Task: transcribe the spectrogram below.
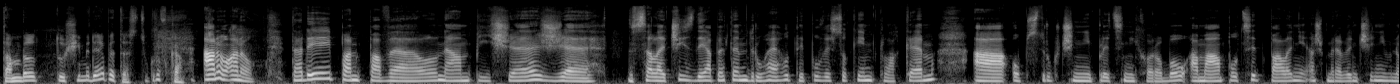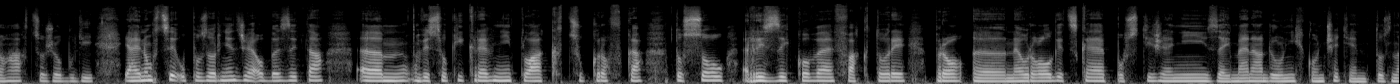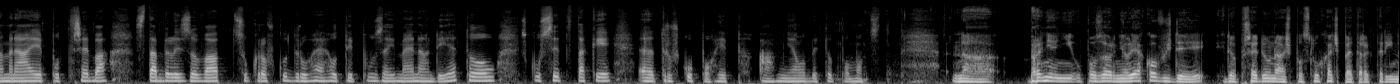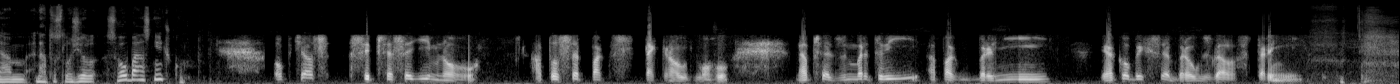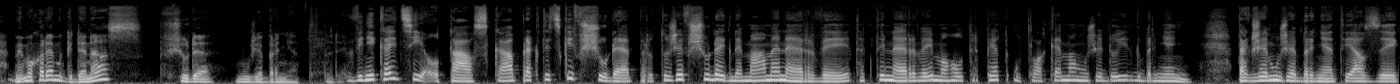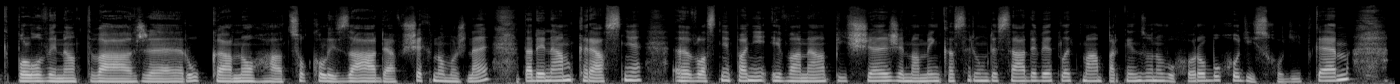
Tam byl tuším diabetes, cukrovka. Ano, ano. Tady pan Pavel nám píše, píše, že se léčí s diabetem druhého typu vysokým tlakem a obstrukční plicní chorobou a má pocit pálení až mravenčení v nohách, což ho budí. Já jenom chci upozornit, že obezita, vysoký krevní tlak, cukrovka, to jsou rizikové faktory pro uh, neurologické postižení, zejména dolních končetin. To znamená, je potřeba stabilizovat cukrovku druhého typu, zejména dietou, zkusit taky uh, trošku pohyb a mělo by by to pomoct. Na brnění upozornil jako vždy i dopředu náš posluchač Petr, který nám na to složil svou básničku. Občas si přesedím nohu a to se pak steknout mohu. Napřed zmrtví a pak brní, jako bych se brouzdal v trní. Mimochodem, kde nás všude může brnět? Tedy? Vynikající otázka, prakticky všude, protože všude, kde máme nervy, tak ty nervy mohou trpět útlakem a může dojít k brnění. Takže může brnět jazyk, polovina tváře, ruka, noha, cokoliv, záda, všechno možné. Tady nám krásně eh, vlastně paní Ivana píše, že maminka 79 let má Parkinsonovu chorobu, chodí s chodítkem,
